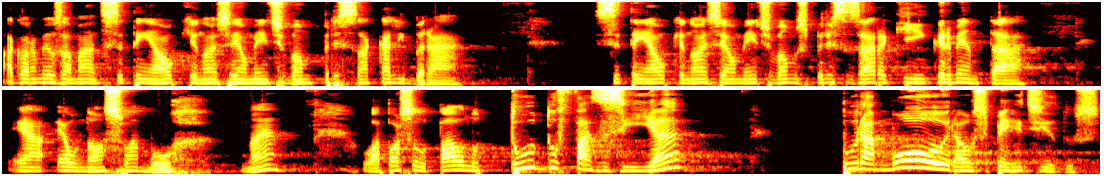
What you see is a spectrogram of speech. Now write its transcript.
Agora, meus amados, se tem algo que nós realmente vamos precisar calibrar, se tem algo que nós realmente vamos precisar aqui incrementar, é, é o nosso amor, não é? O apóstolo Paulo tudo fazia por amor aos perdidos,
